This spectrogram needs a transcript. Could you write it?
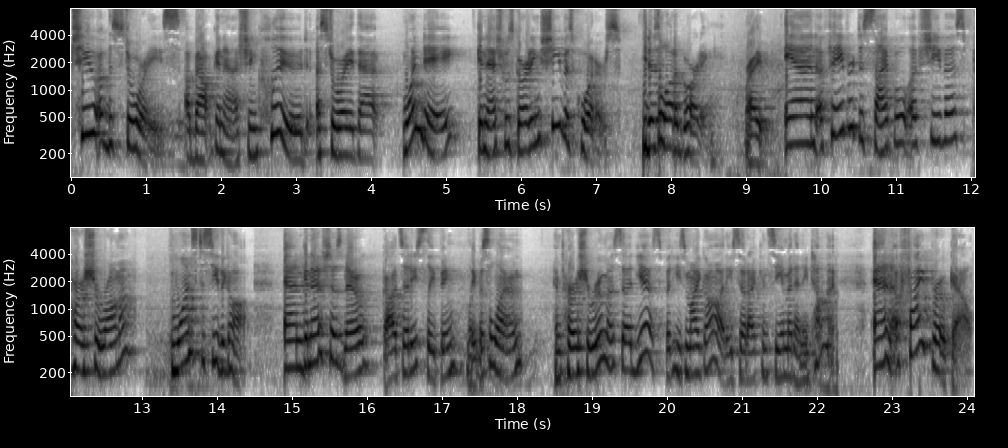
Two of the stories about Ganesh include a story that one day Ganesh was guarding Shiva's quarters. He does a lot of guarding, right? And a favorite disciple of Shiva's, Parashurama, wants to see the god. And Ganesh says, No, God said he's sleeping, leave us alone. And Parashurama said, Yes, but he's my God. He said, I can see him at any time. And a fight broke out.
